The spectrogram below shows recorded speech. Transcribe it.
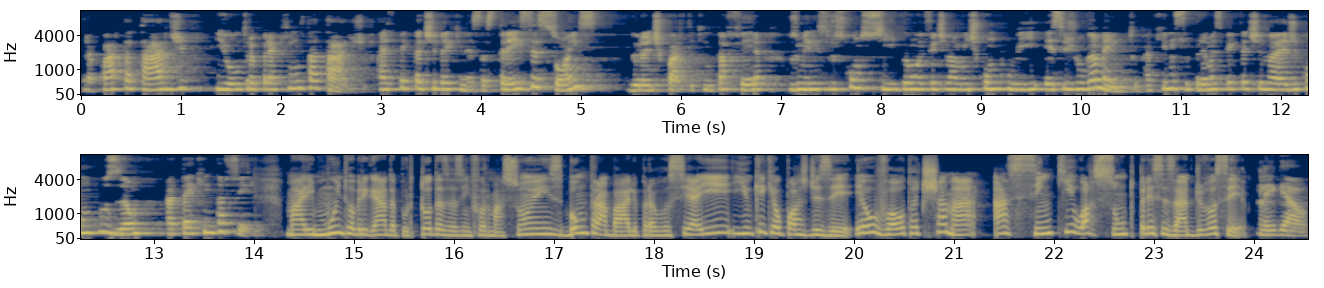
para quarta tarde e outra para quinta tarde. A expectativa é que nessas três sessões durante quarta e quinta-feira, os ministros consigam efetivamente concluir esse julgamento. Aqui no Supremo, a expectativa é de conclusão até quinta-feira. Mari, muito obrigada por todas as informações. Bom trabalho para você aí. E o que, que eu posso dizer? Eu volto a te chamar assim que o assunto precisar de você. Legal.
